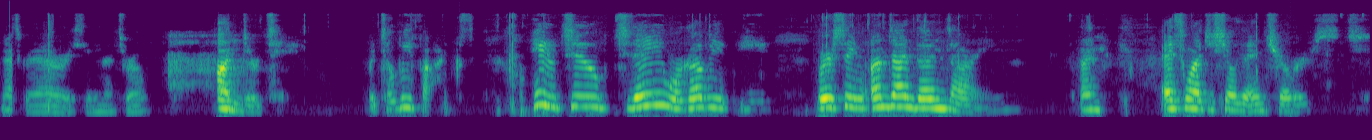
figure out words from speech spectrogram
That's great. I've already seen that intro. Undertale by Toby Fox. Hey YouTube, today we're gonna be versing Undyne the Undying. I'm, I just wanted to show the intro first.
